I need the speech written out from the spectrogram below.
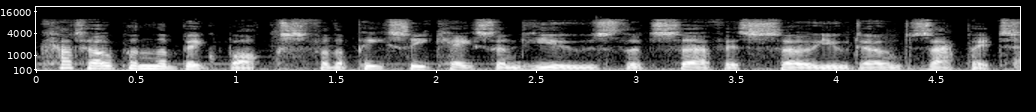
Cut open the big box for the PC case and use that surface so you don't zap it.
